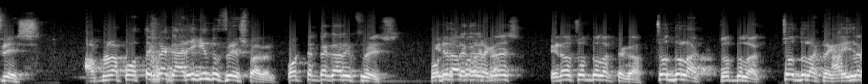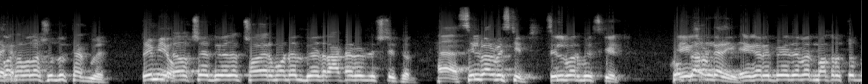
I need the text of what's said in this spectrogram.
ফ্রেশ আপনারা প্রত্যেকটা গাড়ি কিন্তু ফ্রেশ পাবেন। প্রত্যেকটা গাড়ি ফ্রেশ এটাও চোদ্দ লাখ টাকা। চোদ্দ লাখ? চোদ্দ লাখ। চোদ্দ লাখ টাকা এই কথা বলার সুযোগ থাকবে। প্রিমিয়াম এটা হচ্ছে দুই হাজার ছয়ের মডেল দুই হাজার রেজিস্ট্রেশন হ্যাঁ সিলভার বিস্কিট সিলভার বিস্কিট খুব দারুণ গাড়ি। এই গাড়ি পেয়ে যাবেন মাত্র চোদ্দ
